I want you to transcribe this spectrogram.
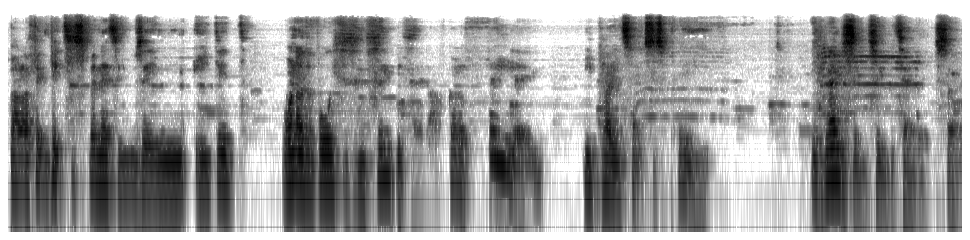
but I think Victor Spinetti was in, he did one of the voices in Superted. I've got a feeling he played Texas Pete. You've never seen Super Ted, so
